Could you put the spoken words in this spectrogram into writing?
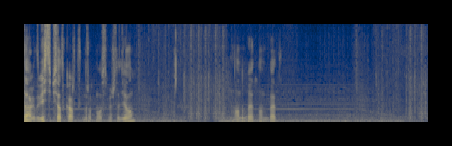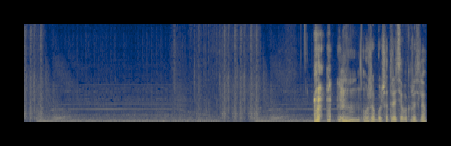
Так, 250 карт дропнулось между делом. Not bad, not bad. Уже больше третьего выкрутили.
